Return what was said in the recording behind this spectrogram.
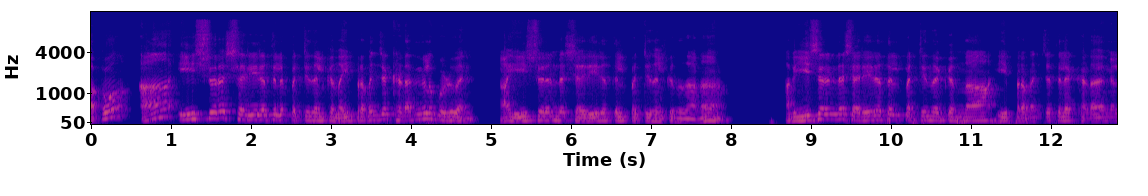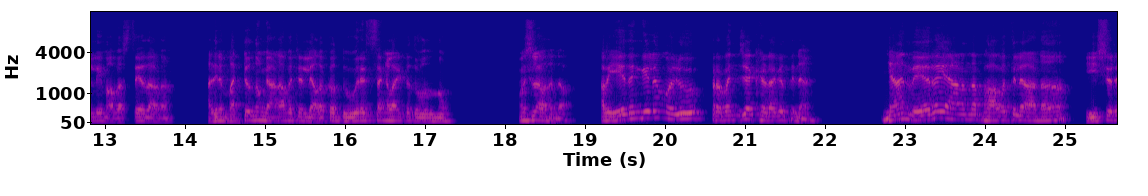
അപ്പോ ആ ഈശ്വര ശരീരത്തിൽ പറ്റി നിൽക്കുന്ന ഈ പ്രപഞ്ച ഘടകങ്ങൾ മുഴുവൻ ആ ഈശ്വരന്റെ ശരീരത്തിൽ പറ്റി നിൽക്കുന്നതാണ്. അപ്പൊ ഈശ്വരന്റെ ശരീരത്തിൽ പറ്റി നിൽക്കുന്ന ഈ പ്രപഞ്ചത്തിലെ ഘടകങ്ങളുടെയും അവസ്ഥ ഏതാണ്? അതിന് മറ്റൊന്നും കാണാൻ പറ്റില്ല. അതൊക്കെ ദൂരസ്ഥങ്ങളായിട്ട് തോന്നുന്നു. മനസ്സിലാവുന്നുണ്ടോ? അപ്പൊ ഏതെങ്കിലും ഒരു പ്രപഞ്ച ഘടകത്തിന് ഞാൻ വേറെയാണെന്ന ഭാവത്തിലാണ് ഈശ്വര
